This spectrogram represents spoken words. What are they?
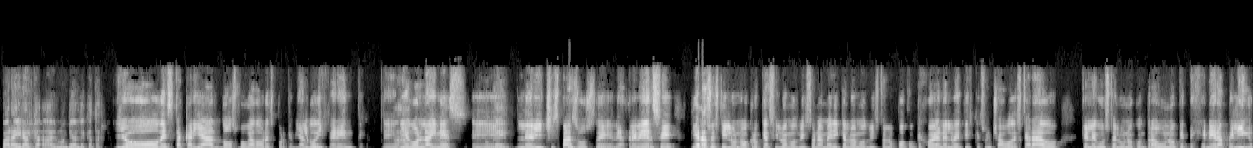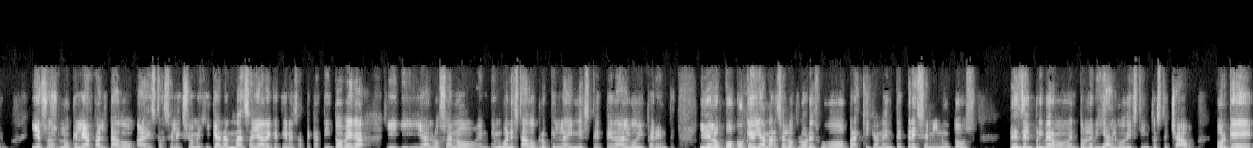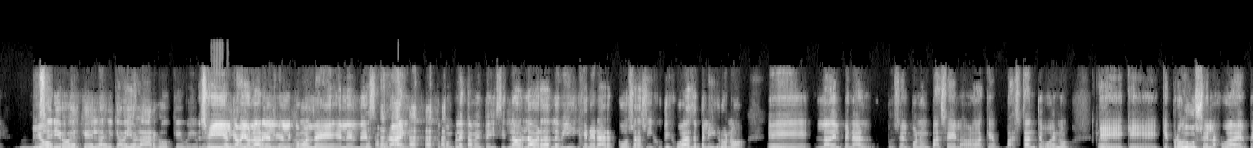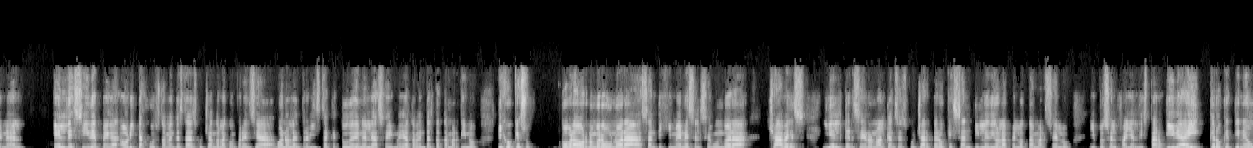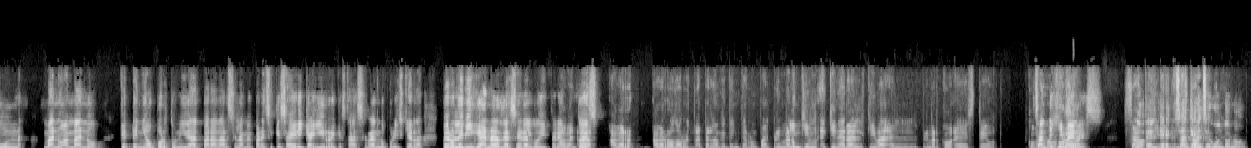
para ir al, al Mundial de Qatar? Yo destacaría a dos jugadores porque vi algo diferente. Eh, Diego Laines, eh, okay. le vi chispazos de, de, atreverse, fiel a su estilo, ¿no? Creo que así lo hemos visto en América, lo hemos visto en lo poco que juega en el Betis, que es un chavo descarado, que le gusta el uno contra uno, que te genera peligro. Y eso claro. es lo que le ha faltado a esta selección mexicana, más allá de que tienes a Tecatito, a Vega y, y a Lozano en, en, buen estado, creo que Laines te, te, da algo diferente. Y de lo poco que vi a Marcelo Flores, jugó prácticamente 13 minutos. Desde el primer momento le vi algo distinto a este chavo, porque vio... ¿En serio, eh? ¿Que el, el cabello largo qué, güey? Sí, el cabello largo, el, el, como el de, el, de Samurai, completamente distinto. La, la, verdad, le vi generar cosas y, y jugadas de peligro, ¿no? Eh, la del penal, pues él pone un pase, la verdad que bastante bueno, claro. que, que, que, produce la jugada del penal. Él decide pegar. Ahorita justamente estaba escuchando la conferencia, bueno, la entrevista que tú DN le hace inmediatamente al Tata Martino. Dijo que su cobrador número uno era Santi Jiménez, el segundo era Chávez y el tercero no alcancé a escuchar, pero que Santi le dio la pelota a Marcelo y pues él falla el disparo. Y de ahí creo que tiene un mano a mano que tenía oportunidad para dársela, me parece que es a Erika Aguirre que estaba cerrando por izquierda, pero le vi ganas de hacer algo diferente. A ver, Entonces, a, a ver, a ver, Rodor, perdón que te interrumpa. El primero, In... ¿quién, ¿quién, era el que iba, el primer este, Santi Jiménez. Santi, no, el, Jiménez. Eh, Santi era el segundo, ¿no?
